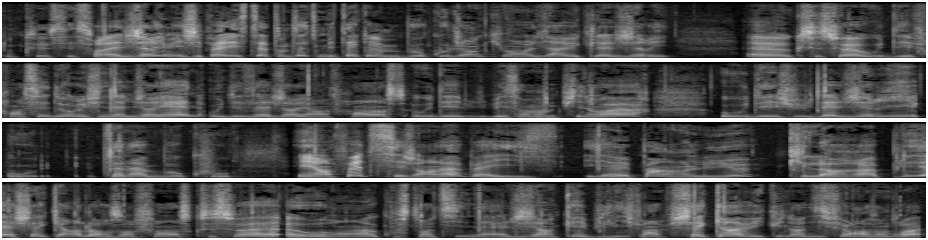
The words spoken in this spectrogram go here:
donc c'est sur l'Algérie, mais j'ai pas les stats en tête, mais tu as quand même beaucoup de gens qui ont un lien avec l'Algérie. Euh, que ce soit ou des Français d'origine algérienne, ou des Algériens en France, ou des descendants de Noirs, ou des Juifs d'Algérie, ou en as beaucoup. Et en fait, ces gens-là, bah, il n'y avait pas un lieu qui leur rappelait à chacun leurs enfances, que ce soit à Oran, à Constantine, à Alger, en Kabylie. Enfin, chacun a vécu dans différents endroits.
